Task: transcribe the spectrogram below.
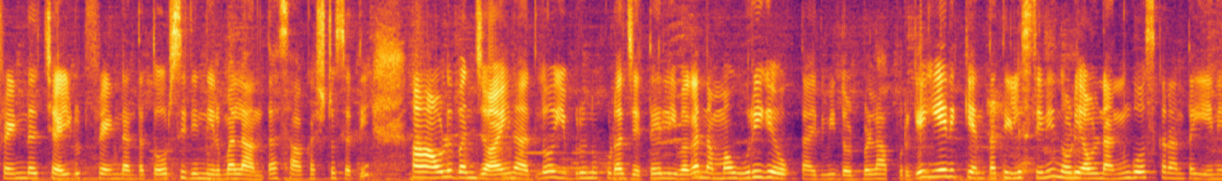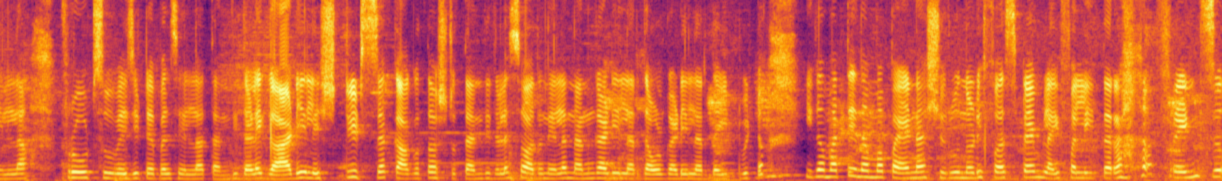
ಫ್ರೆಂಡ್ ಚೈಲ್ಡ್ಹುಡ್ ಫ್ರೆಂಡ್ ಅಂತ ತೋರಿಸಿದ್ದೀನಿ ನಿರ್ಮಲಾ ಅಂತ ಸಾಕಷ್ಟು ಸತಿ. ಅವಳು ಬಂದು ಜಾಯಿನ್ ಆದಳು ಇಬ್ಬರೂ ಕೂಡ ಜೊತೆಯಲ್ಲಿ ಇವಾಗ ನಮ್ಮ ಊರಿಗೆ ಹೋಗ್ತಾ ಇದ್ವಿ, ದೊಡ್ಡಬಳ್ಳಾಪುರಿಗೆ. ಏನಕ್ಕೆ ಅಂತ ತಿಳಿಸ್ತೀನಿ. ನೋಡಿ, ಅವಳು ನನಗೋಸ್ಕರ ಅಂತ ಏನೆಲ್ಲ. ಫ್ರೂಟ್ಸು ವೆಜಿಟೇಬಲ್ಸ್ ಎಲ್ಲ ತಂದಿದ್ದಾಳೆ. ಗಾಡಿಯಲ್ಲಿ ಎಷ್ಟು ಇಡ್ಸೋಕ್ಕಾಗುತ್ತೋ ಅಷ್ಟು ತಂದಿದ್ದಾಳೆ. ಸೊ ಅದನ್ನೆಲ್ಲ ನನ್ನ ಗಾಡಿಯಲ್ಲಿ ಅರ್ಧ ಅವಳ ಗಾಡಿಯಲ್ಲಿ ಅರ್ಧ ಇಟ್ಬಿಟ್ಟು ಈಗ ಮತ್ತೆ ನಮ್ಮ ಪಯಣ ಶುರು ನೋಡಿ ಫಸ್ಟ್ ಟೈಮ್ ಲೈಫಲ್ಲಿ ಈ ಥರ ಫ್ರೆಂಡ್ಸು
